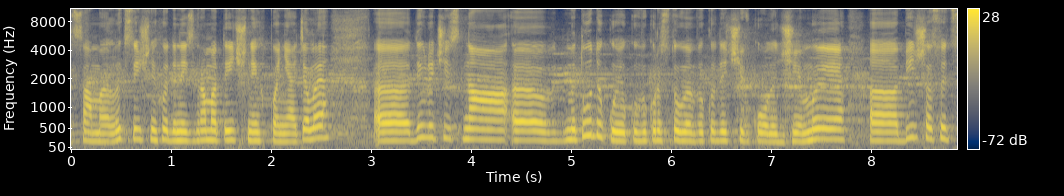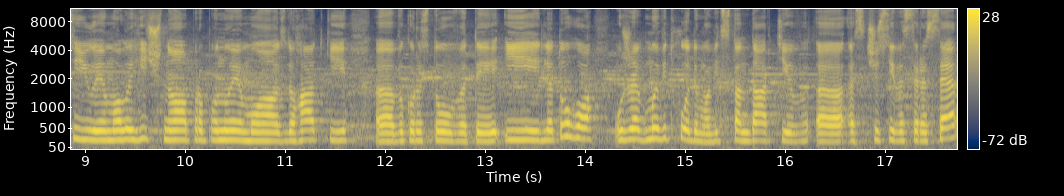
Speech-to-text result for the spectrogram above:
саме лексичних одиниць, граматичних понять, але дивлячись на методику, яку використовуємо викладачі в коледжі, ми більш асоціюємо логічно, пропонуємо здогадки е, використовувати. І для того вже ми відходимо від стандартів е, з часів СРСР,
